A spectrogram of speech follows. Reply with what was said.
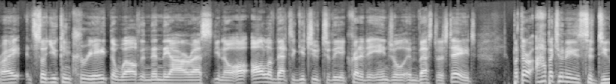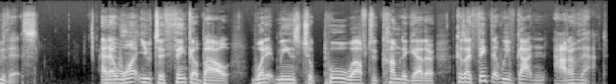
right? And so you can create the wealth and then the IRS, you know, all, all of that to get you to the accredited angel investor stage. But there are opportunities to do this. And. I want you to think about what it means to pool wealth, to come together, because I think that we've gotten out of that.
